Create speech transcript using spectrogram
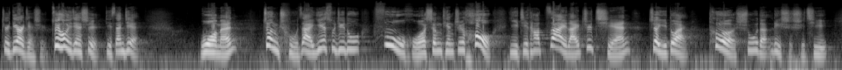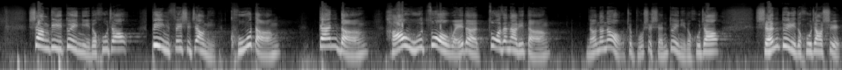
这是第二件事，最后一件事，第三件。我们正处在耶稣基督复活升天之后，以及他再来之前这一段特殊的历史时期。上帝对你的呼召，并非是叫你苦等、干等、毫无作为的坐在那里等。No，No，No，这不是神对你的呼召。神对你的呼召是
